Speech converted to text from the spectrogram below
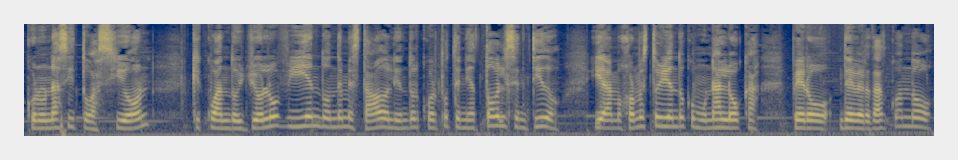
con una situación que cuando yo lo vi en donde me estaba doliendo el cuerpo tenía todo el sentido. Y a lo mejor me estoy viendo como una loca, pero de verdad cuando,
